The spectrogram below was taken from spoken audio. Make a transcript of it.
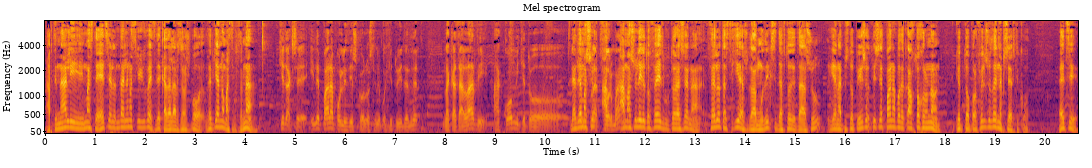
Απ' την άλλη είμαστε έτσι, αλλά μετά είμαστε και γιουβέτσι. Δεν καταλάβεις να σου πω. Δεν πιανόμαστε πουθενά. Κοίταξε, είναι πάρα πολύ δύσκολο στην εποχή του ίντερνετ να καταλάβει ακόμη και το Δηλαδή, και άμα η σου, πλατφόρμα. α- άμα σου λέγε το Facebook τώρα εσένα, θέλω τα στοιχεία σου, θα μου δείξει την ταυτότητά σου για να πιστοποιήσω ότι είσαι πάνω από 18 χρονών και ότι το προφίλ σου δεν είναι ψεύτικο. Έτσι.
